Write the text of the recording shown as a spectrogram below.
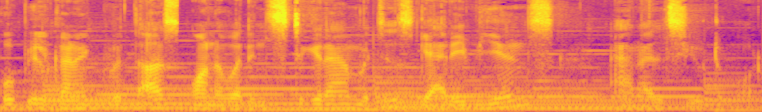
hope you'll connect with us on our Instagram which is Garyvians and I see you to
